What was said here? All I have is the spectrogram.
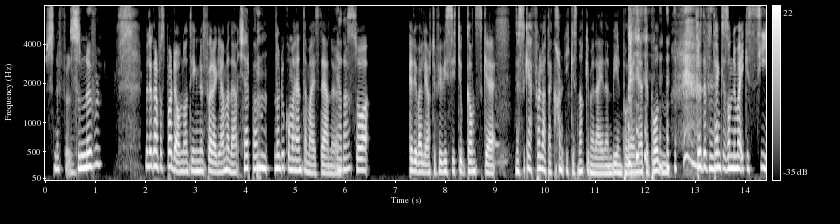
Snuffel. Snuffel. Men du kan få spørre deg om noen ting nå før jeg glemmer det. Kjør på. Når du kom og hentet meg i sted nå, Ja så er det veldig artig, for vi sitter jo ganske Det er så jeg føler at jeg kan ikke snakke med deg i den bilen på vei ned til podden. For jeg tenker sånn, du må ikke si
